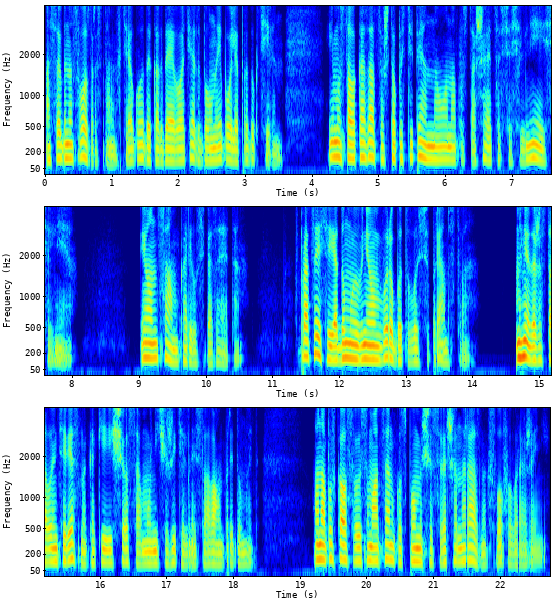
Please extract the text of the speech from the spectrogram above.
Особенно с возрастом, в те годы, когда его отец был наиболее продуктивен. Ему стало казаться, что постепенно он опустошается все сильнее и сильнее. И он сам корил себя за это. В процессе, я думаю, в нем выработалось упрямство. Мне даже стало интересно, какие еще самоуничижительные слова он придумает. Он опускал свою самооценку с помощью совершенно разных слов и выражений.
